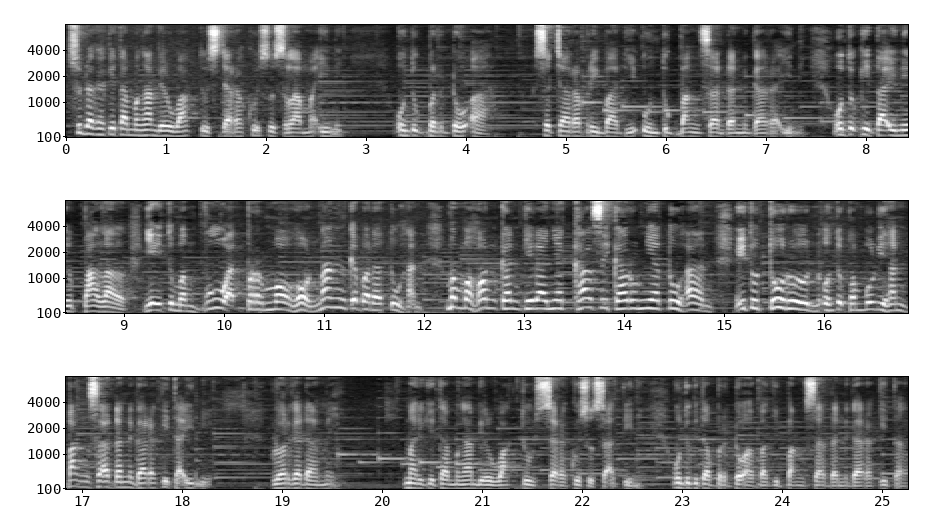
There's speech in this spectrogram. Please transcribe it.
Sudahkah kita mengambil waktu secara khusus selama ini untuk berdoa secara pribadi untuk bangsa dan negara ini. Untuk kita ini palal, yaitu membuat permohonan kepada Tuhan. Memohonkan kiranya kasih karunia Tuhan itu turun untuk pemulihan bangsa dan negara kita ini. Keluarga damai, mari kita mengambil waktu secara khusus saat ini untuk kita berdoa bagi bangsa dan negara kita,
